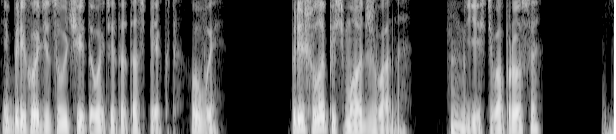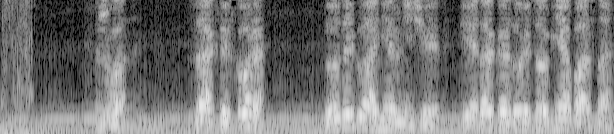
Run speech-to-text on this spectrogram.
и приходится учитывать этот аспект, увы. Пришло письмо от Жвана. Хм, есть вопросы? Жван. Зах, ты скоро? Тут игла нервничает, и это оказывается огнеопасно.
